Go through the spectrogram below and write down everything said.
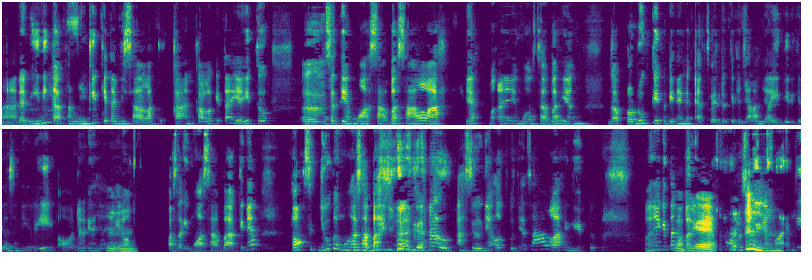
Nah dan ini nggak akan mungkin kita bisa lakukan kalau kita yaitu eh, setiap muasabah salah ya. Makanya yang muasabah yang nggak produktif akhirnya whether kita nyalah nyalahin diri kita sendiri order kita nyalahin Mm-mm. orang pas lagi muasabah akhirnya toxic juga muhasabahnya karena hasilnya outputnya salah gitu. Makanya kita kembali lagi harus pegang lagi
